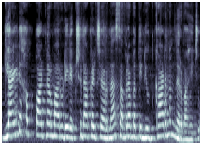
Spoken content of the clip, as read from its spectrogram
ഗ്ലൈഡ് ഹബ് പാർട്ട്ണർമാരുടെ രക്ഷിതാക്കൾ ചേർന്ന സംരംഭത്തിന്റെ ഉദ്ഘാടനം നിർവഹിച്ചു.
